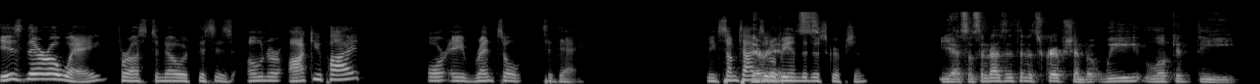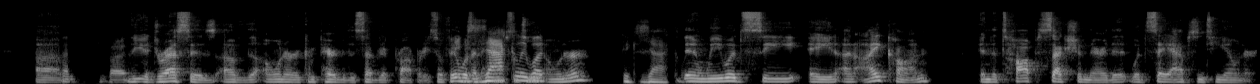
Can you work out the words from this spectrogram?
Is there a way for us to know if this is owner occupied or a rental today? I mean, sometimes there it'll is. be in the description. Yeah, so sometimes it's in the description, but we look at the um, the addresses of the owner compared to the subject property. So if it was exactly an what owner, exactly, then we would see a an icon in the top section there that would say absentee owner.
